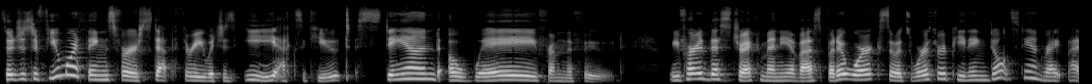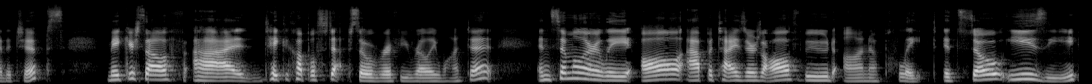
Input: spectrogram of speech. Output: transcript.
So, just a few more things for step three, which is E, execute. Stand away from the food. We've heard this trick, many of us, but it works, so it's worth repeating. Don't stand right by the chips. Make yourself uh, take a couple steps over if you really want it. And similarly, all appetizers, all food on a plate. It's so easy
